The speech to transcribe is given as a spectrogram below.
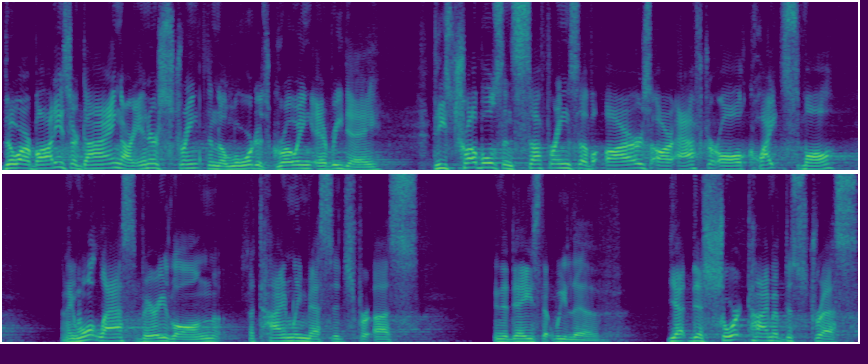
Though our bodies are dying, our inner strength in the Lord is growing every day. These troubles and sufferings of ours are, after all, quite small, and they won't last very long. It's a timely message for us in the days that we live. Yet this short time of distress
